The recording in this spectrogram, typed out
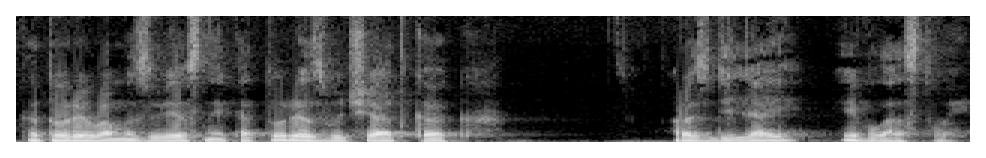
которые вам известны, которые звучат как «разделяй и властвуй».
